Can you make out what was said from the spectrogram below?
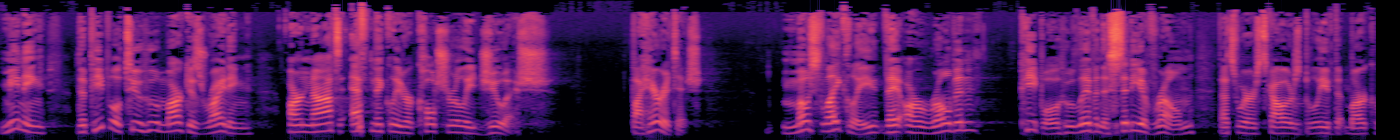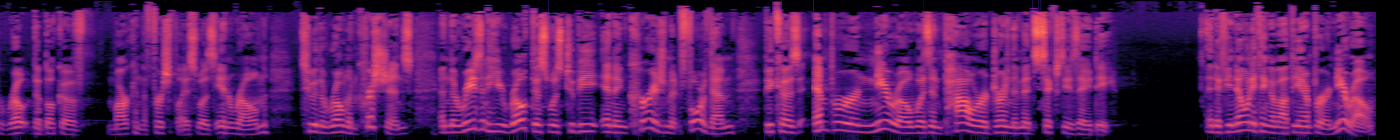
meaning the people to whom Mark is writing are not ethnically or culturally Jewish by heritage. Most likely, they are Roman people who live in the city of Rome. That's where scholars believe that Mark wrote the book of Mark in the first place, was in Rome to the Roman Christians. And the reason he wrote this was to be an encouragement for them because Emperor Nero was in power during the mid 60s AD. And if you know anything about the Emperor Nero,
